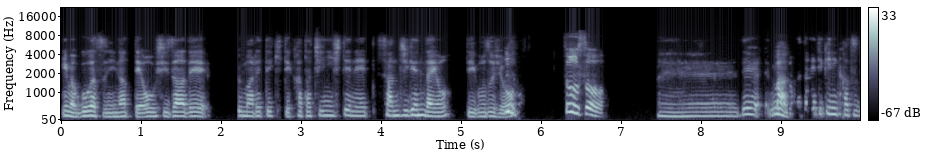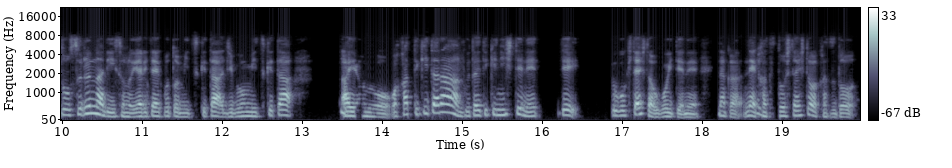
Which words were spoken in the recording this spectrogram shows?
今5月になって、お牛座で生まれてきて形にしてね、3次元だよっていうことでしうんょそうそえー、で、まあ、うん具体的に活動するなり、そのやりたいことを見つけた、自分を見つけた、うんアイアムを分かってきたら、具体的にしてね。で、動きたい人は動いてね。なんかね、うん活動したい人は活動、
